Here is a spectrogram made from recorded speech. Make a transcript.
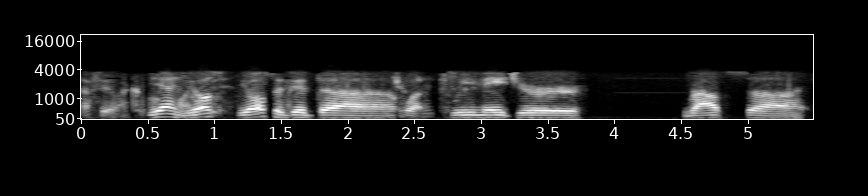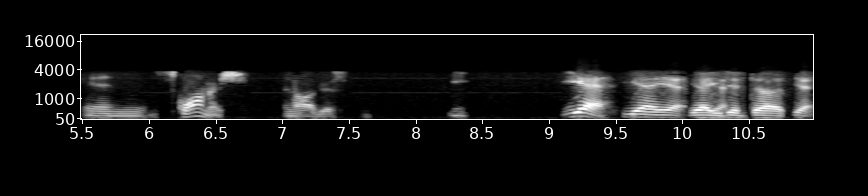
I feel like I've yeah, and you also you also did uh, what three major routes uh, in Squamish in August. Yeah, yeah, yeah. Yeah, you did uh, Yeah.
